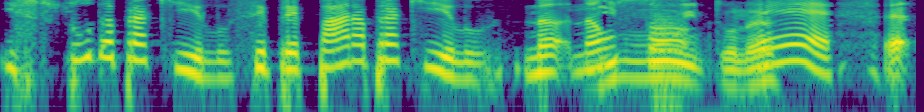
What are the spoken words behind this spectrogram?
estuda para aquilo, se prepara para aquilo. Não, não e só. Muito, né? É, é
